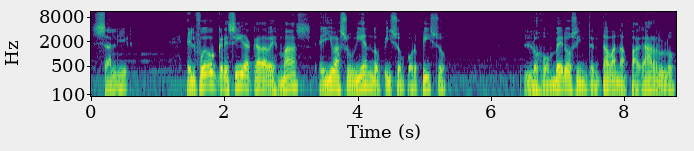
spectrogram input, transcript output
salir. El fuego crecía cada vez más e iba subiendo piso por piso. Los bomberos intentaban apagarlo,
